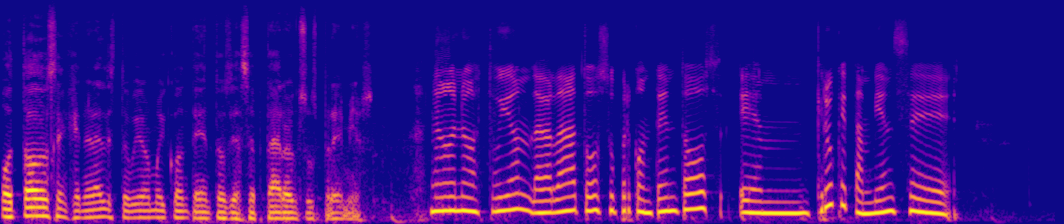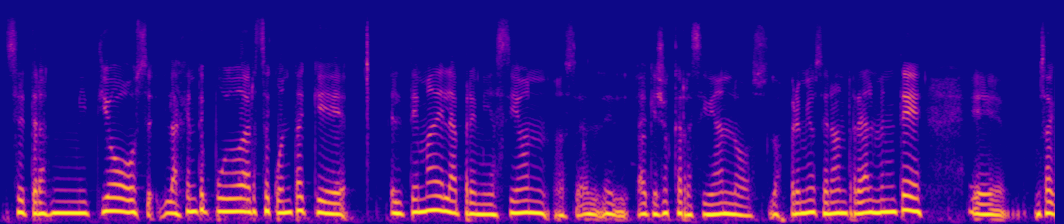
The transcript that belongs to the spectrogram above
o todos en general estuvieron muy contentos y aceptaron sus premios. No, no, estuvieron, la verdad, todos súper contentos. Em, creo que también se, se transmitió, se- la gente pudo darse cuenta que el tema de la premiación, o sea, el- el- aquellos que recibían los, los premios eran realmente, eh, o sea,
